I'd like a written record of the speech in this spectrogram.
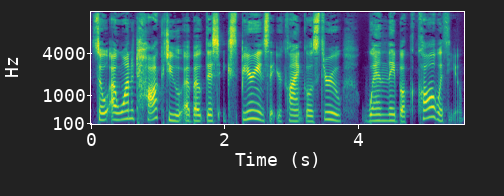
So I want to talk to you about this experience that your client goes through when they book a call with you.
